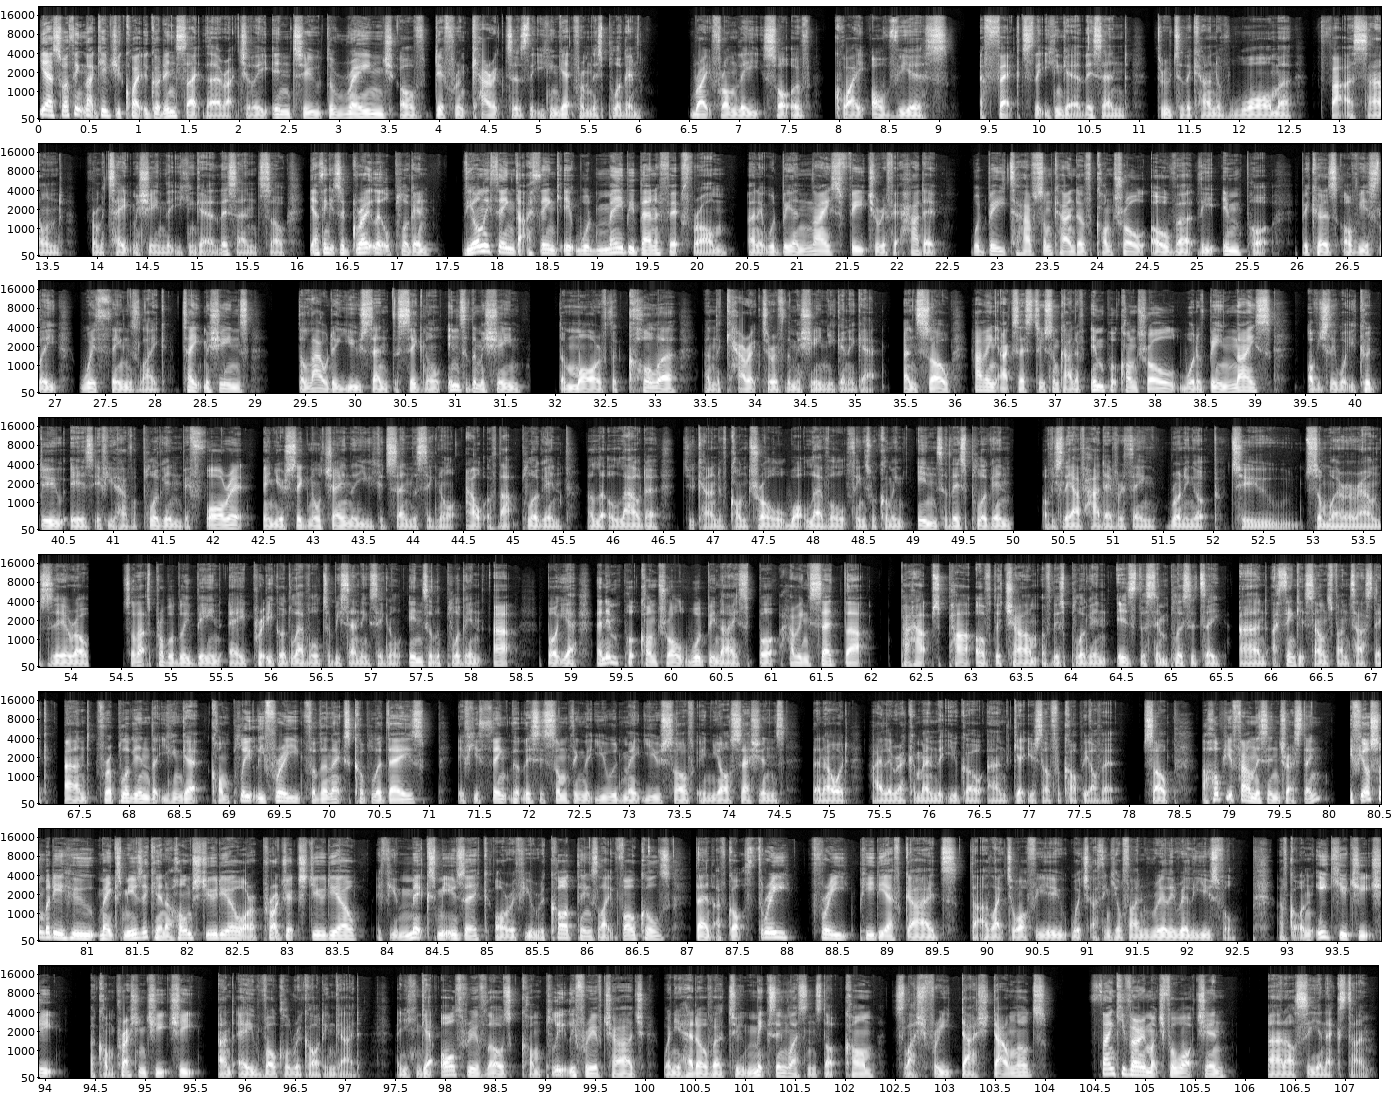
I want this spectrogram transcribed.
Yeah, so I think that gives you quite a good insight there, actually, into the range of different characters that you can get from this plugin, right from the sort of quite obvious effects that you can get at this end through to the kind of warmer, fatter sound from a tape machine that you can get at this end. So yeah, I think it's a great little plugin. The only thing that I think it would maybe benefit from, and it would be a nice feature if it had it, would be to have some kind of control over the input. Because obviously, with things like tape machines, the louder you send the signal into the machine, the more of the color and the character of the machine you're going to get. And so, having access to some kind of input control would have been nice. Obviously, what you could do is if you have a plugin before it in your signal chain, then you could send the signal out of that plugin a little louder to kind of control what level things were coming into this plugin. Obviously, I've had everything running up to somewhere around zero. So that's probably been a pretty good level to be sending signal into the plugin at. But yeah, an input control would be nice. But having said that, Perhaps part of the charm of this plugin is the simplicity, and I think it sounds fantastic. And for a plugin that you can get completely free for the next couple of days, if you think that this is something that you would make use of in your sessions, then I would highly recommend that you go and get yourself a copy of it. So I hope you found this interesting. If you're somebody who makes music in a home studio or a project studio, if you mix music or if you record things like vocals, then I've got three free PDF guides that I'd like to offer you, which I think you'll find really, really useful. I've got an EQ cheat sheet, a compression cheat sheet, and a vocal recording guide. And you can get all three of those completely free of charge when you head over to mixinglessons.com slash free dash downloads. Thank you very much for watching, and I'll see you next time.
